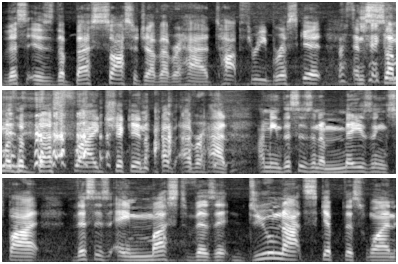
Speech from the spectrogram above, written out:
This is the best sausage I've ever had. Top three brisket, Best and some of the best fried chicken I've ever had. I mean, this is an amazing spot. This is a must visit. Do not skip this one.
